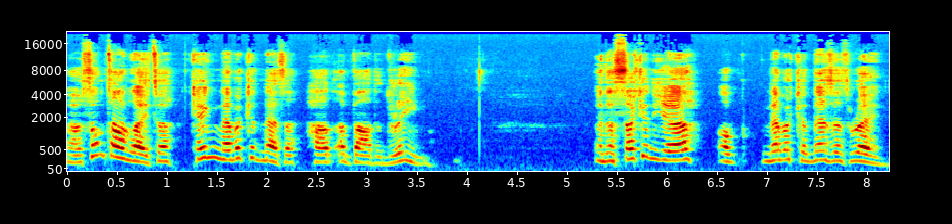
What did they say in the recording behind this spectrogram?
Now, sometime later, King Nebuchadnezzar had a bad dream. In the second year of Nebuchadnezzar's reign,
